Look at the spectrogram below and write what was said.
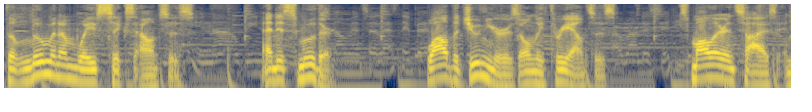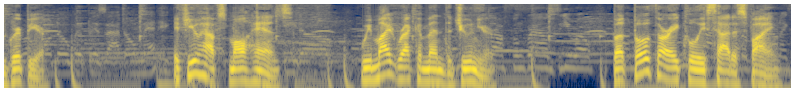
The aluminum weighs 6 ounces and is smoother, while the junior is only 3 ounces, smaller in size and grippier. If you have small hands, we might recommend the junior, but both are equally satisfying.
